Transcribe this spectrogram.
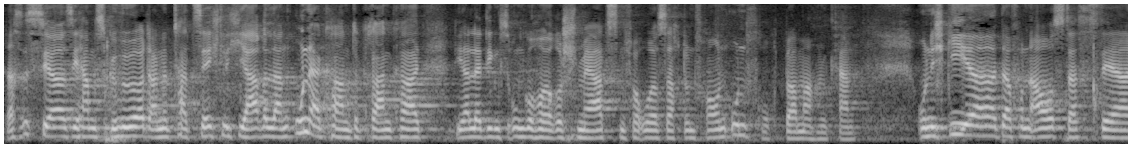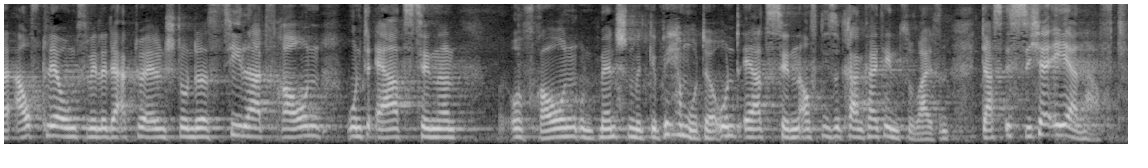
Das ist ja, Sie haben es gehört, eine tatsächlich jahrelang unerkannte Krankheit, die allerdings ungeheure Schmerzen verursacht und Frauen unfruchtbar machen kann. Ich gehe davon aus, dass der Aufklärungswille der Aktuellen Stunde das Ziel hat, Frauen und Ärztinnen Frauen und Menschen mit Gebärmutter und Ärztinnen auf diese Krankheit hinzuweisen. Das ist sicher ehrenhaft.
